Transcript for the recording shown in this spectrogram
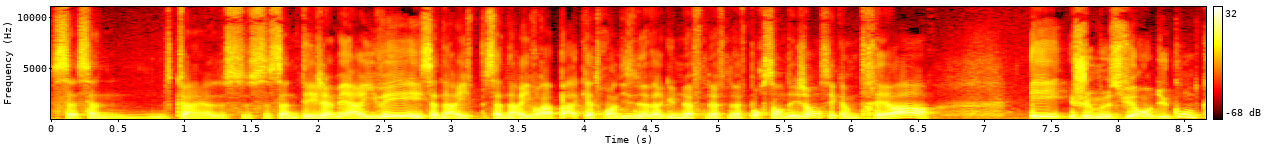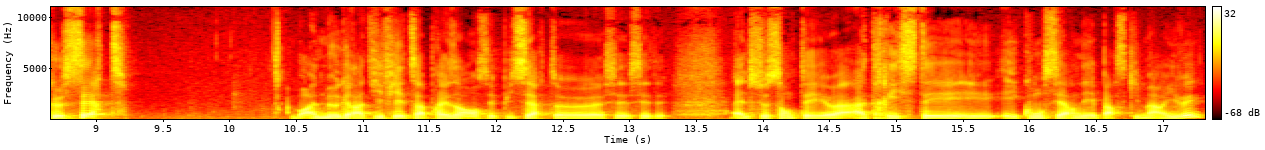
ça, ne t'est jamais arrivé et ça n'arrive- ça n'arrivera pas à 99,999% des gens, c'est quand même très rare. Et je me suis rendu compte que certes, bon, elle me gratifiait de sa présence et puis certes, elle se sentait attristée et, concernée par ce qui m'arrivait,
